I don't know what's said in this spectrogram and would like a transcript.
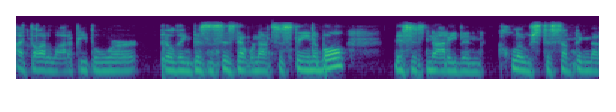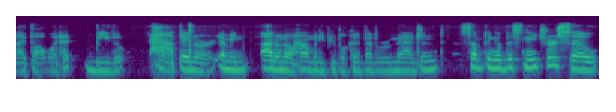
I thought a lot of people were building businesses that were not sustainable. This is not even close to something that I thought would ha- be the happen. Or I mean, I don't know how many people could have ever imagined something of this nature. So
